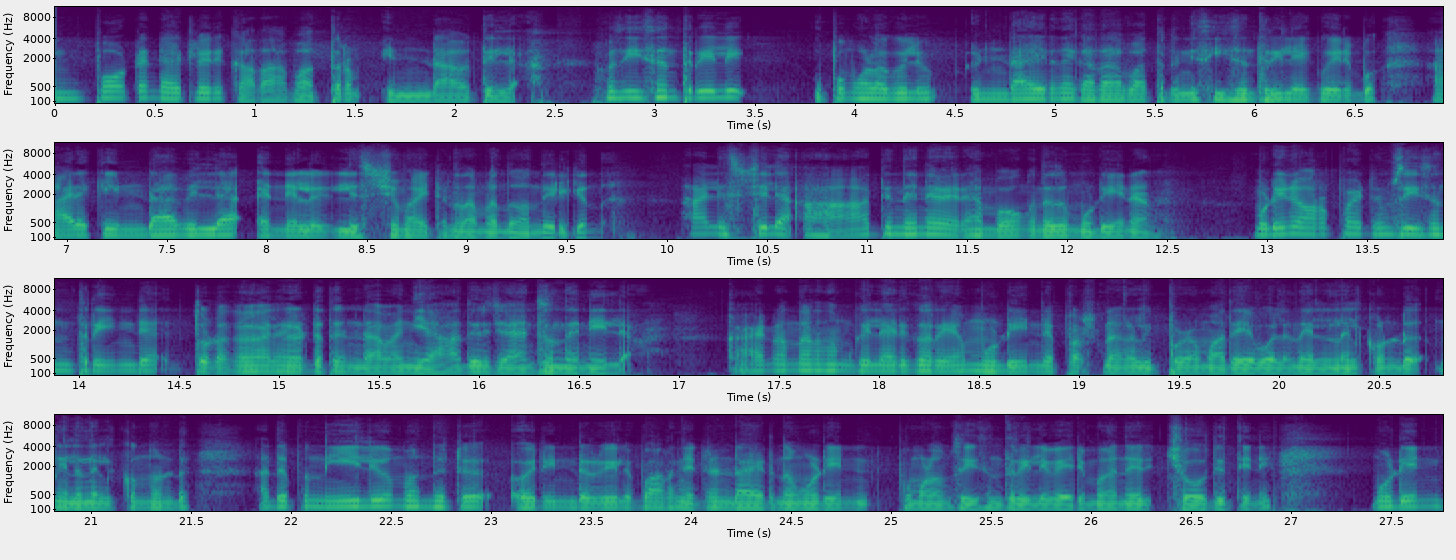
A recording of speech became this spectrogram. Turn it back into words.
ഇമ്പോർട്ടന്റ് ആയിട്ടുള്ളൊരു കഥാപാത്രം ഉണ്ടാവത്തില്ല. അപ്പോൾ സീസൺ ത്രീയിൽ ഉപ്പുമുളകിലും ഉണ്ടായിരുന്ന കഥാപാത്രം ഇനി സീസൺ ത്രീയിലേക്ക് വരുമ്പോൾ ആരൊക്കെ ഉണ്ടാവില്ല എന്നുള്ളൊരു ലിസ്റ്റുമായിട്ടാണ് നമ്മളിന്ന് വന്നിരിക്കുന്നത്. ആ ലിസ്റ്റിൽ ആദ്യം തന്നെ വരാൻ പോകുന്നത് മുടിയനാണ്. മുടിയൻ ഉറപ്പായിട്ടും സീസൺ ത്രീന്റെ തുടക്ക കാലഘട്ടത്തിൽ ഉണ്ടാവാൻ യാതൊരു ചാൻസും തന്നെയില്ല. കാരണം എന്താണ്? നമുക്ക് എല്ലാവർക്കും അറിയാം മുടീന്റെ പ്രശ്നങ്ങൾ ഇപ്പോഴും അതേപോലെ നിലനിൽക്കൊണ്ട് നിലനിൽക്കുന്നുണ്ട്. അതിപ്പോൾ നീലുവും വന്നിട്ട് ഒരു ഇന്റർവ്യൂവിൽ പറഞ്ഞിട്ടുണ്ടായിരുന്നു മുടിയൻ പുമ്പളം സീസൺ ത്രീയിൽ വരുമോ എന്ന ചോദ്യത്തിന്. മുടിയൻ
